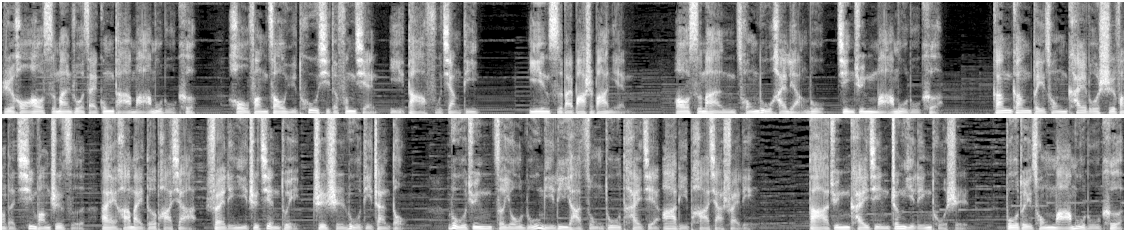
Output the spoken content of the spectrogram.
日后奥斯曼若再攻打马穆鲁克，后方遭遇突袭的风险已大幅降低。因四百八十八年，奥斯曼从陆海两路进军马穆鲁克，刚刚被从开罗释放的亲王之子艾哈迈德帕夏率领一支舰队支持陆地战斗，陆军则由卢米利亚总督太监阿里帕夏率领。大军开进争议领土时，部队从马穆鲁克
